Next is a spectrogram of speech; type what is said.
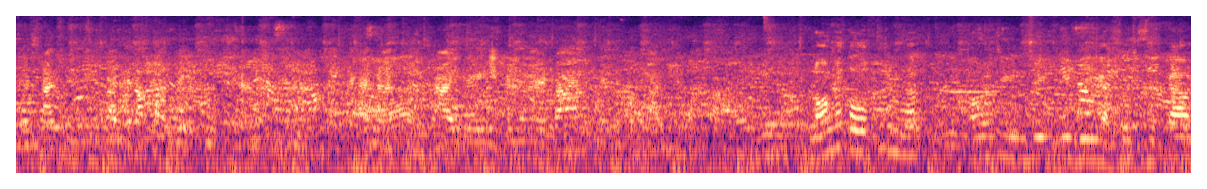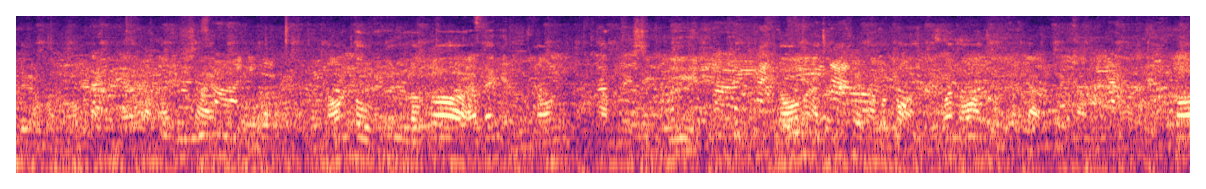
เวอร์ชันเป็นการได้รับฟังเวทีในฐานะพี่ชายเองเป็นยังไงบ้างในระสบการณ์ของเขาน้องก็โตขึ้นครับเอาจริงจริงดีๆกับทุกทุกก้าวเดินของน้องของพี่ชายคนโตน้องโตขึ้นแล้วก็ได้เห็นน้องทำในสิ่งที่ น้องอาจจะไม่เคยทำมาก่อนหรือว่าน้องอาจจะอยากเคยทำ ก็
